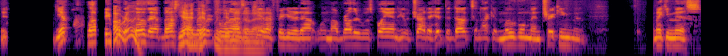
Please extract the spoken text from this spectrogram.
it, yep, a lot of people oh, really? know that, but I still yeah, remember it from when I was a kid. That. I figured it out when my brother was playing. He would try to hit the ducks, and I could move them and trick him and make him miss.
